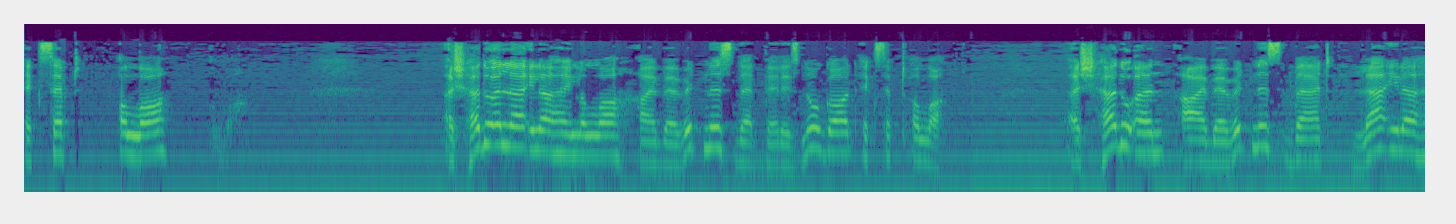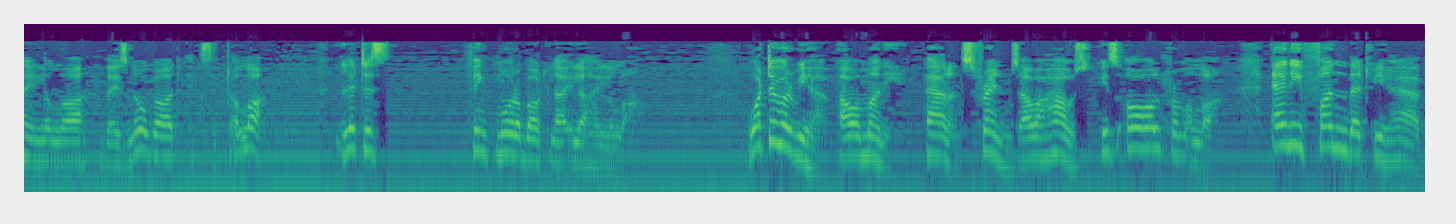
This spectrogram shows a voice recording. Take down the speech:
except Allah. Allah. Ashhadu an la ilaha illallah. I bear witness that there is no God except Allah. Ashhadu an I bear witness that La ilaha illallah there is no God except Allah. Let us think more about La ilaha illallah. Whatever we have, our money, parents, friends, our house is all from Allah. Any fun that we have,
